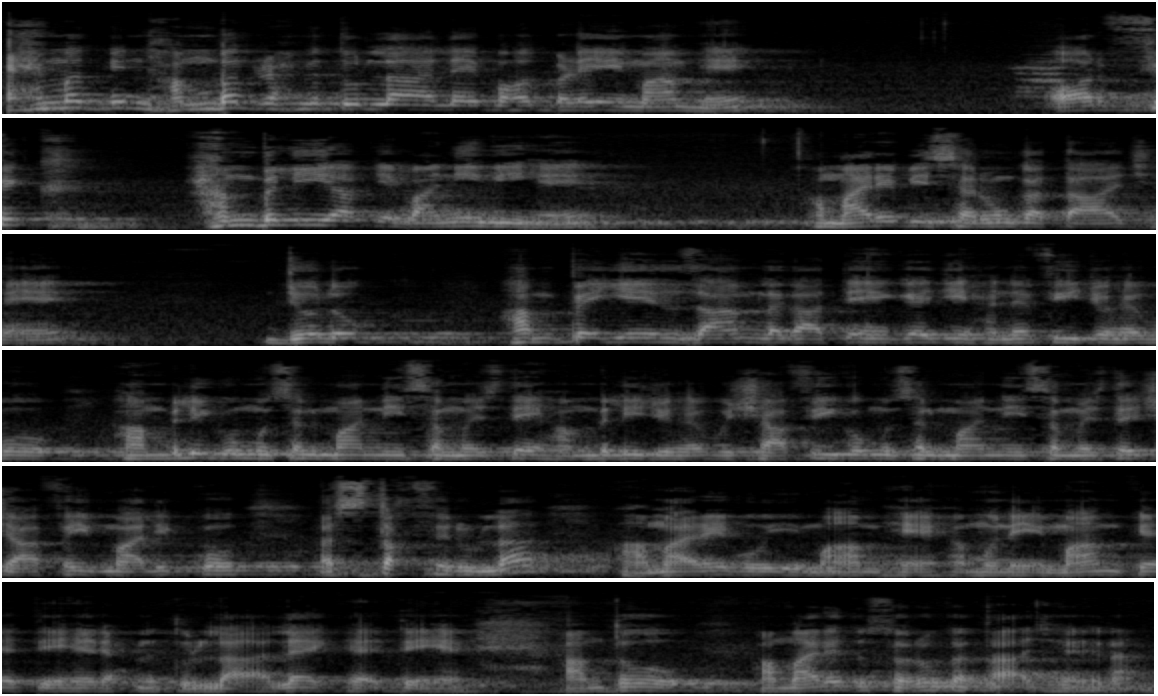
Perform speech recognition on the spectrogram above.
احمد بن حنبل رحمت اللہ علیہ بہت بڑے امام ہیں اور فک حنبلیہ کے بانی بھی ہیں۔ ہمارے بھی سروں کا تاج ہیں۔ جو لوگ ہم پہ یہ الزام لگاتے ہیں کہ جی حنفی جو ہے وہ حمبلی کو مسلمان نہیں سمجھتے حمبلی جو ہے وہ شافی کو مسلمان نہیں سمجھتے شافی مالک کو استغفر اللہ ہمارے وہ امام ہیں، ہم انہیں امام کہتے ہیں رحمت اللہ علیہ کہتے ہیں۔ ہم تو، ہمارے تو سروں کا تاج ہے نا۔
